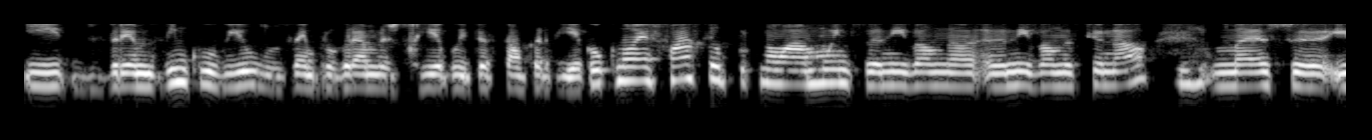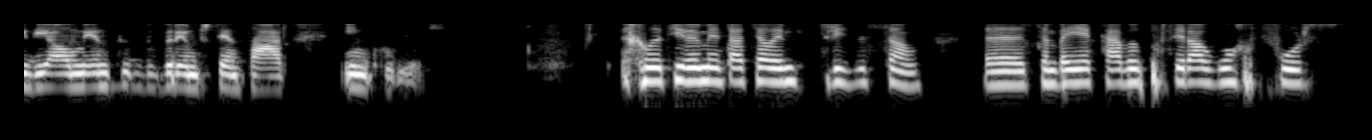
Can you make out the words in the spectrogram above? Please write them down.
E devemos incluí-los em programas de reabilitação cardíaca, o que não é fácil porque não há muitos a nível, a nível nacional, uhum. mas eh, idealmente devemos tentar incluí-los. Relativamente à telemotorização, uh, também acaba por ter algum reforço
